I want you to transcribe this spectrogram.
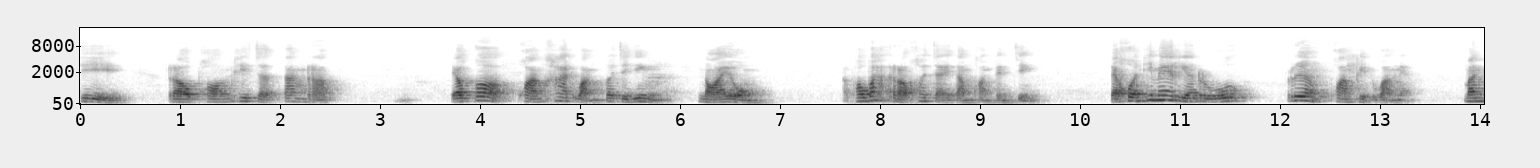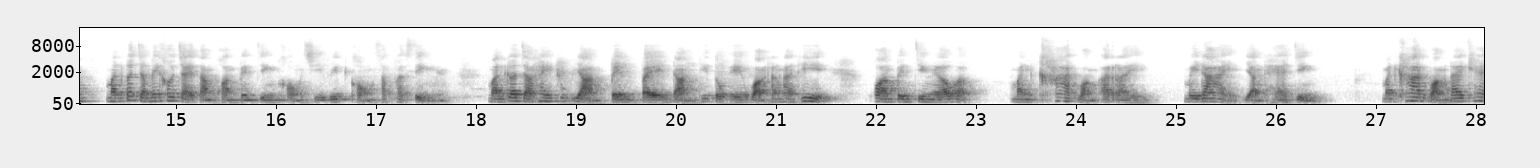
ที่เราพร้อมที่จะตั้งรับ แล้วก็ความคาดหวังก็จะยิ่งน้อยลง เพราะว่าเราเข้าใจตามความเป็นจริง แต่คนที่ไม่เรียนรู้เรื่องความผิดหวังเนี่ยมันมันก็จะไม่เข้าใจตามความเป็นจริงของชีวิตของสรรพสิ่ง มันก็จะให้ทุกอย่างเป็นไปดั่งที่ตัวเองหวังทั้งทั้งที่ ความเป็นจริงแล้วอะมันคาดหวังอะไรไม่ได้อย่างแท้จริง มันคาดหวังได้แค่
